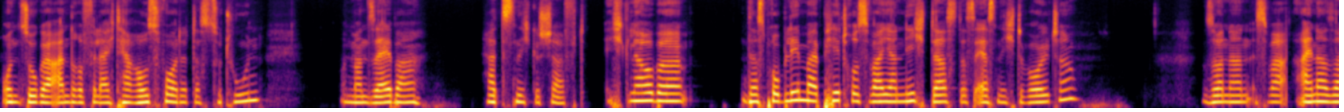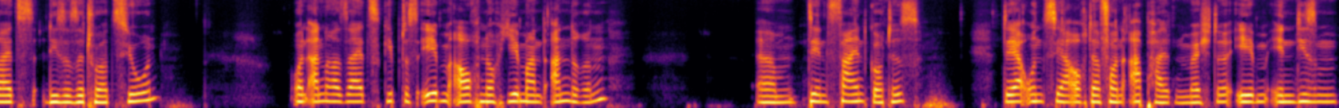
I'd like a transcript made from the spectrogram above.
und sogar andere vielleicht herausfordert, das zu tun. Und man selber hat es nicht geschafft. Ich glaube, das Problem bei Petrus war ja nicht das, dass er es nicht wollte, sondern es war einerseits diese Situation, und andererseits gibt es eben auch noch jemand anderen, ähm, den Feind Gottes, der uns ja auch davon abhalten möchte, eben in diesem,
